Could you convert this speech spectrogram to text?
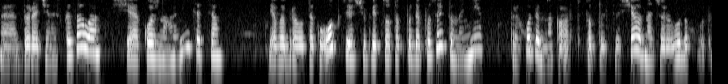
Е, до речі, не сказала, ще кожного місяця я вибрала таку опцію, щоб відсоток по депозиту мені приходив на карту. Тобто це ще одне джерело доходу.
